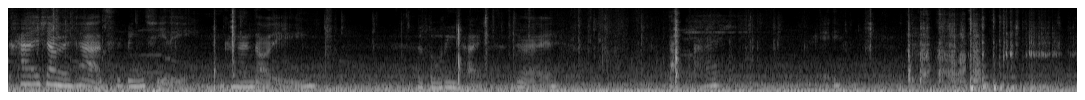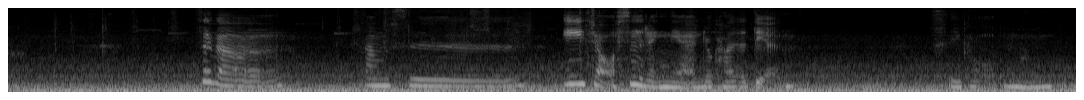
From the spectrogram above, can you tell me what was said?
开箱一下吃冰淇淋，看看到底有多厉害？对，打开。这个像是一九四零年就开的店，吃一口芒果。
